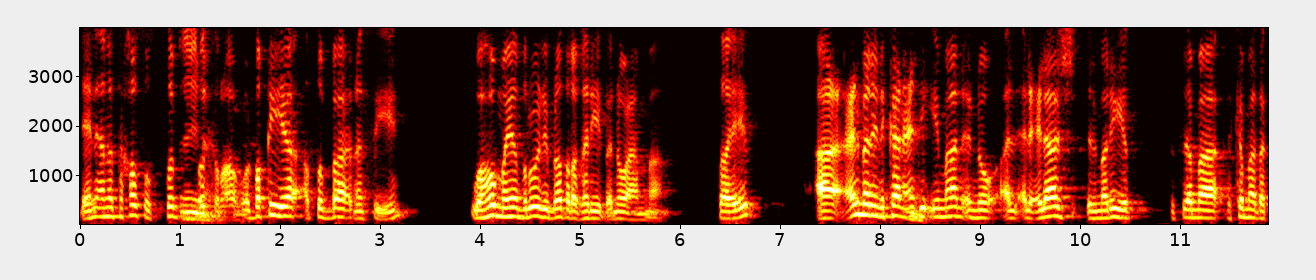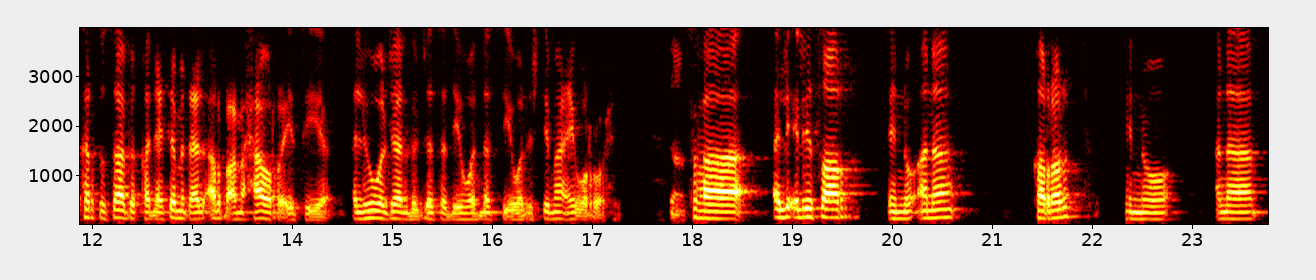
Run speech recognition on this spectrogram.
لاني أنا تخصص طب نعم. أسرة والبقية أطباء نفسيين وهم ينظروا لي بنظرة غريبة نوعا ما طيب آه، علما اني كان عندي إيمان إنه العلاج للمريض كما كما ذكرت سابقا يعتمد على الاربع محاور رئيسية اللي هو الجانب الجسدي والنفسي والإجتماعي والروحي. فاللي صار إنه أنا قررت إنه أنا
